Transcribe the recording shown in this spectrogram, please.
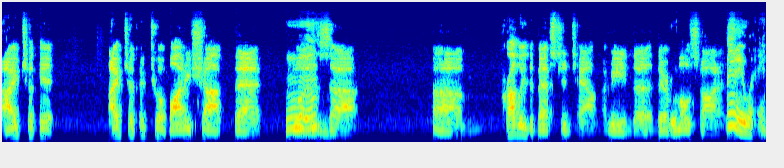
I took it, I took it to a body shop that Mhm. was uh, um, probably the best in town. I mean, the, they're most honest, Anyway,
